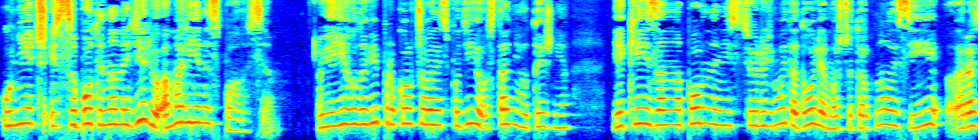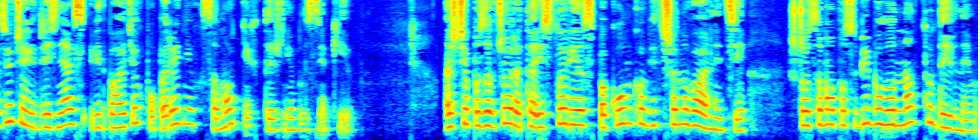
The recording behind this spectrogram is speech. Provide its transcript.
У ніч із суботи на неділю Амалії не спалося. У її голові прокручувались події останнього тижня який за наповненістю людьми та долями, що торкнулись її, разюче відрізнявся від багатьох попередніх самотніх тижнів близняків. А ще позавчора та історія з пакунком від шанувальниці, що само по собі було надто дивним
